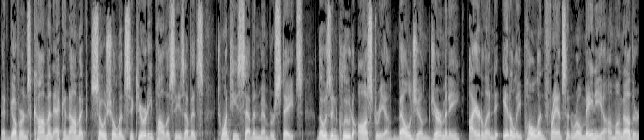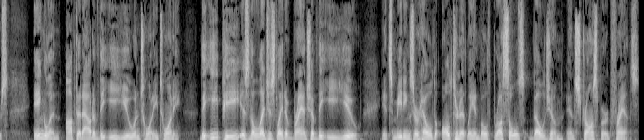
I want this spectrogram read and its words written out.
that governs common economic, social, and security policies of its 27 member states. Those include Austria, Belgium, Germany, Ireland, Italy, Poland, France, and Romania, among others. England opted out of the EU in 2020. The EP is the legislative branch of the EU. Its meetings are held alternately in both Brussels, Belgium, and Strasbourg, France.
